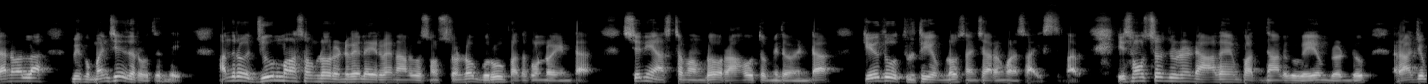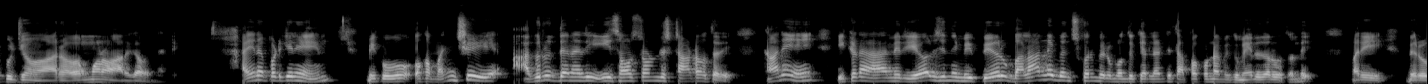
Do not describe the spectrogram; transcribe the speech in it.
దానివల్ల మీకు మంచి జరుగుతుంది. అందులో జూన్ మాసంలో రెండు వేల ఇరవై నాలుగో సంవత్సరంలో గురువు పదకొండో ఇంట శని అష్టమంలో రాహు తొమ్మిదో ఇంట కేతు తృతీయంలో సంచారం కొనసాగిస్తున్నారు. ఈ సంవత్సరం చూడండి ఆదాయం పద్నాలుగు వ్యయం రెండు రాజపూజ్యం ఆరు అవమానం ఆరుగా ఉందండి. అయినప్పటికీ మీకు ఒక మంచి అభివృద్ధి అనేది ఈ సంవత్సరం నుండి స్టార్ట్ అవుతుంది. కానీ ఇక్కడ మీరు చేయవలసింది మీ పేరు బలాన్ని పెంచుకొని మీరు ముందుకెళ్ళంటే తప్పకుండా మీకు మేలు జరుగుతుంది. మరి మీరు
